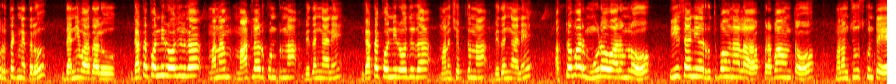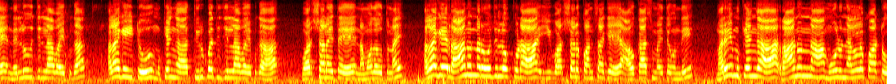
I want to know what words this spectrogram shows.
కృతజ్ఞతలు ధన్యవాదాలు. గత కొన్ని రోజులుగా మనం మాట్లాడుకుంటున్న విధంగానే గత కొన్ని రోజులుగా మనం చెప్తున్న విధంగానే అక్టోబర్ మూడో వారంలో ఈశాన్య ఋతుపవనాల ప్రభావంతో మనం చూసుకుంటే నెల్లూరు జిల్లా వైపుగా అలాగే ఇటు ముఖ్యంగా తిరుపతి జిల్లా వైపుగా వర్షాలైతే నమోదవుతున్నాయి. అలాగే రానున్న రోజుల్లో కూడా ఈ వర్షాలు కొనసాగే అవకాశం అయితే ఉంది. మరీ ముఖ్యంగా రానున్న మూడు నెలల పాటు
